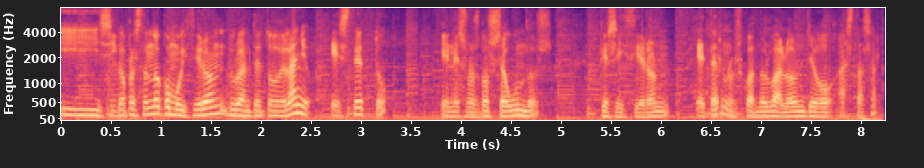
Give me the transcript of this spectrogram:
Y siguió aplastando como hicieron durante todo el año, excepto en esos dos segundos que se hicieron eternos cuando el balón llegó hasta Sarp.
